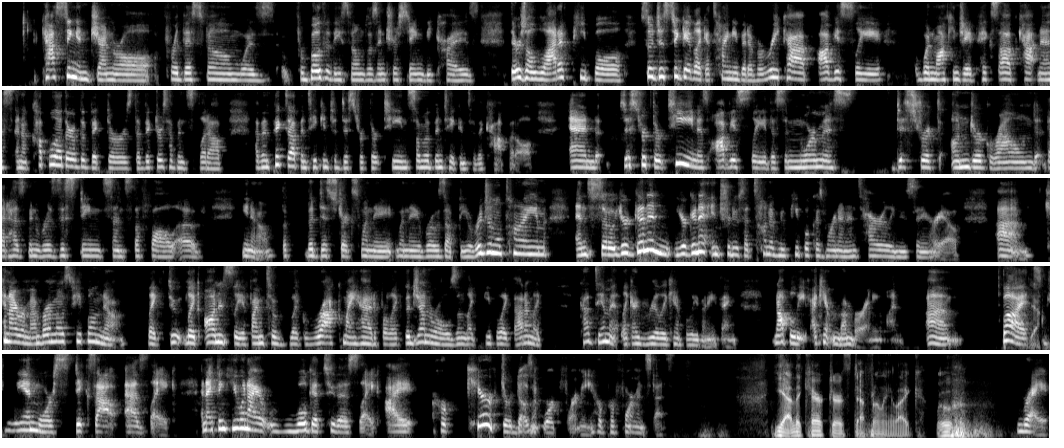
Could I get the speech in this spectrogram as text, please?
casting in general for this film was for both of these films was interesting because there's a lot of people so just to give like a tiny bit of a recap obviously when mockingjay picks up katniss and a couple other of the victors the victors have been split up have been picked up and taken to district 13 some have been taken to the capital and district 13 is obviously this enormous district underground that has been resisting since the fall of you know the, the districts when they when they rose up the original time. And so you're gonna you're gonna introduce a ton of new people because we're in an entirely new scenario. Um can i remember most people? No. Like do like honestly if i'm to like rock my head for like the generals and like people like that i'm like god damn it like i really can't believe anything. Not believe i can't remember anyone. Um but Yeah. julianne moore sticks out as like and i think you and i will get to this like i her character doesn't work for me her performance does. Yeah, the character is definitely like, ooh. right.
